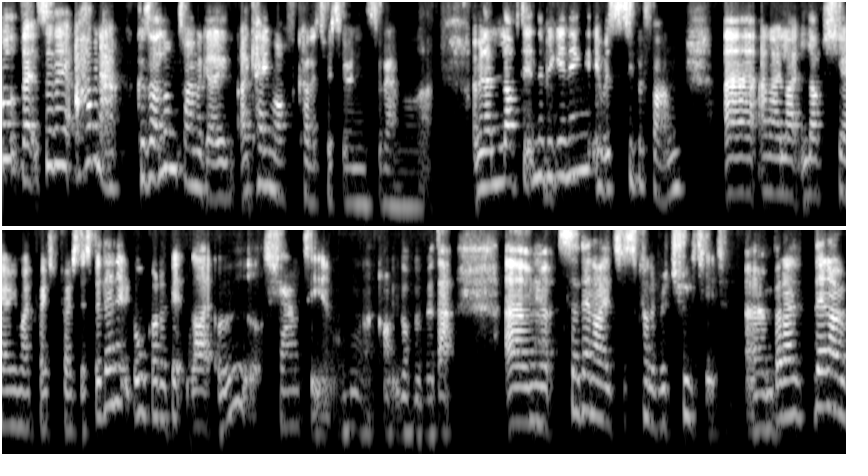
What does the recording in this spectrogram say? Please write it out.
well, that, so they, I have an app because a long time ago I came off kind of Twitter and Instagram and all that. I mean, I loved it in the beginning; it was super fun, uh, and I like loved sharing my creative process. But then it all got a bit like oh, shouty, and "Ooh, I can't be bothered with that. Um, so then I just kind of retreated. Um, but I then I,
